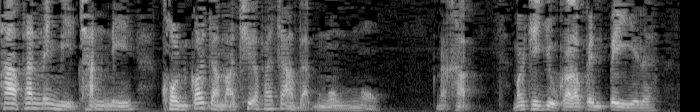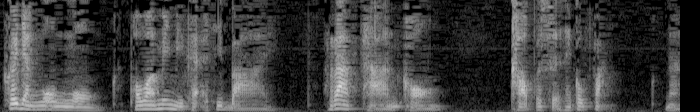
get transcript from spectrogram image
ถ้าท่านไม่มีชั้นนี้ คนก็จะมาเชื่อพระเจ้าแบบงงๆนะครับบางทีอยู่กับเราเป็นปีเลย ก็ยังงงๆเพราะว่าไม่มีใครอธิบาย รากฐานของข่าวประเสริฐให้เขาฟังนะ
